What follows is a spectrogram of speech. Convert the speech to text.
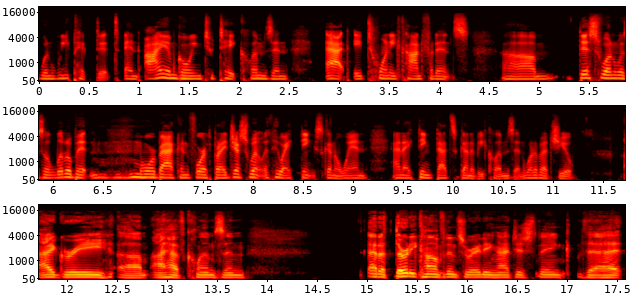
when we picked it, and I am going to take Clemson at a 20 confidence. Um, this one was a little bit more back and forth, but I just went with who I think is going to win, and I think that's going to be Clemson. What about you? I agree. Um, I have Clemson at a 30 confidence rating. I just think that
